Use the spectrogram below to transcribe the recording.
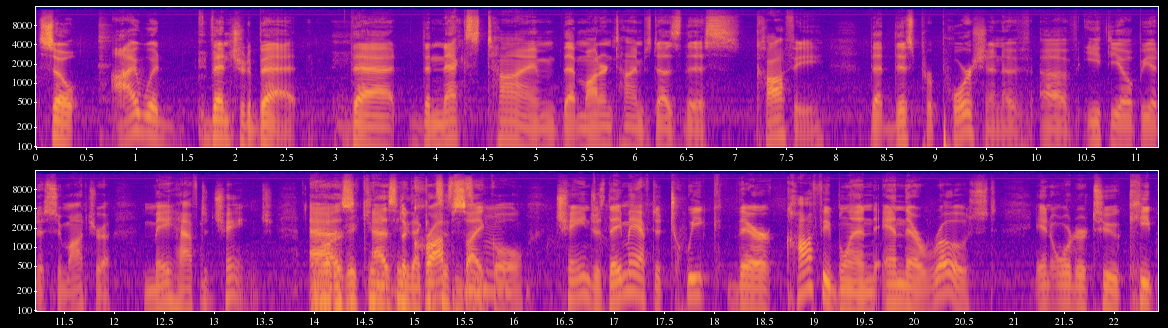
So I would venture to bet that the next time that Modern Times does this coffee, that this proportion of, of Ethiopia to Sumatra may have to change as to as the continue that crop consistency. cycle mm-hmm. Changes. They may have to tweak their coffee blend and their roast in order to keep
